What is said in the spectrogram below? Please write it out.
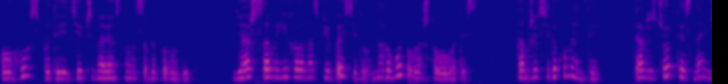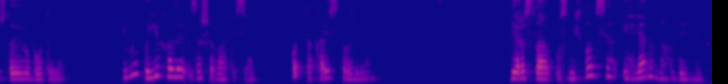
О, господи, дівчина ляснула себе по лобі. Я ж саме їхала на співбесіду, на роботу влаштовуватись. Там же всі документи, та вже чорти з нею з тою роботою. І ми поїхали зашиватися. От така історія. Ярослав усміхнувся і глянув на годинник.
